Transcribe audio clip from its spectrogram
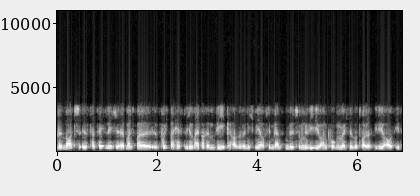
the notch ist tatsächlich äh, manchmal furchtbar hässlich und einfach im Weg. Also wenn ich mir auf dem ganzen Bildschirm ein Video angucken möchte, so toll das Video aussieht,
